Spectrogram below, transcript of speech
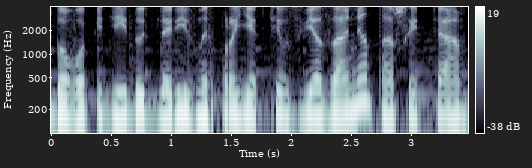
Чудово підійдуть для різних проєктів зв'язання та шиття.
